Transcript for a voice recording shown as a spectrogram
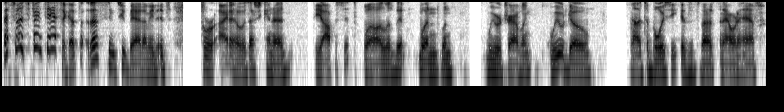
That's that's fantastic. That that doesn't seem too bad. I mean, it's for Idaho. It's actually kind of the opposite. Well, a little bit when when we were traveling, we would go uh, to Boise because it's about an hour and a half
